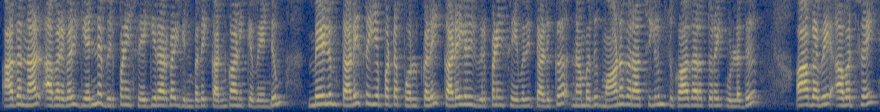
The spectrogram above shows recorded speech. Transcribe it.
அதனால் அவர்கள் என்ன விற்பனை செய்கிறார்கள் என்பதை கண்காணிக்க வேண்டும். மேலும் தடை செய்யப்பட்ட பொருட்களை கடைகளில் விற்பனை செய்வதை தடுக்க நமது மாநகராட்சியிலும் சுகாதாரத்துறை உள்ளது. ஆகவே அவற்றை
